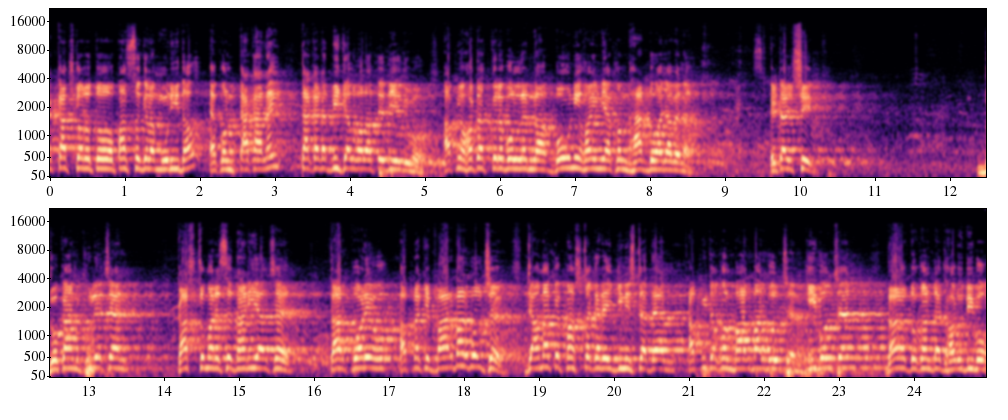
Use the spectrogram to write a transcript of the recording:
এক কাজ করো তো, পাঁচশো গ্রাম মুড়ি দাও, এখন টাকা নাই, টাকাটা বিকালবেলাতে দিয়ে দিব। আপনি হঠাৎ করে বললেন না, বৌনি হয়নি, এখন ধার দেওয়া যাবে না। এটাই শীত দোকান খুলেছেন কাস্টমার এসে দাঁড়িয়ে আছে তারপরেও আপনাকে বারবার বলছে যে আমাকে পাঁচ টাকার এই জিনিসটা দেন। আপনি তখন বারবার বলছেন। কি বলছেন? দাঁড়া দোকানটা ঝাড়ু দিব।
